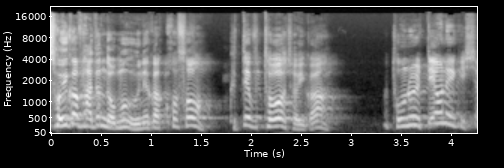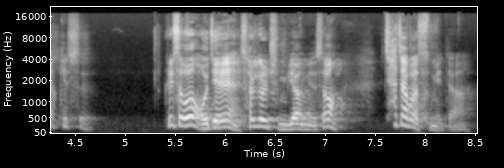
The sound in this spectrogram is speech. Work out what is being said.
저희가 받은 너무 은혜가 커서 그때부터 저희가 돈을 떼어내기 시작했어요. 그래서 어제 설교를 준비하면서 찾아봤습니다.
